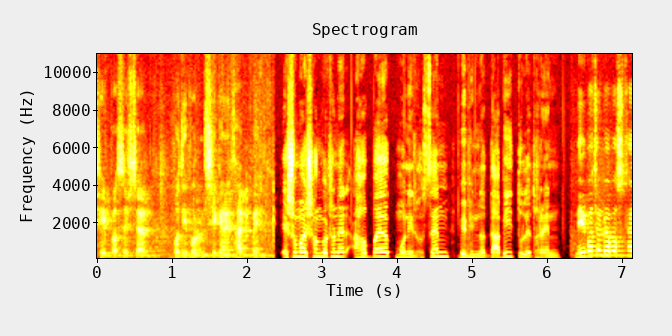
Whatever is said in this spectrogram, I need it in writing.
সেই প্রচেষ্টার প্রতিফলন সেখানে থাকবে। এ সময় সংগঠনের আহ্বায়ক মনির হোসেন বিভিন্ন দাবি তুলে ধরেন। নির্বাচন ব্যবস্থা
